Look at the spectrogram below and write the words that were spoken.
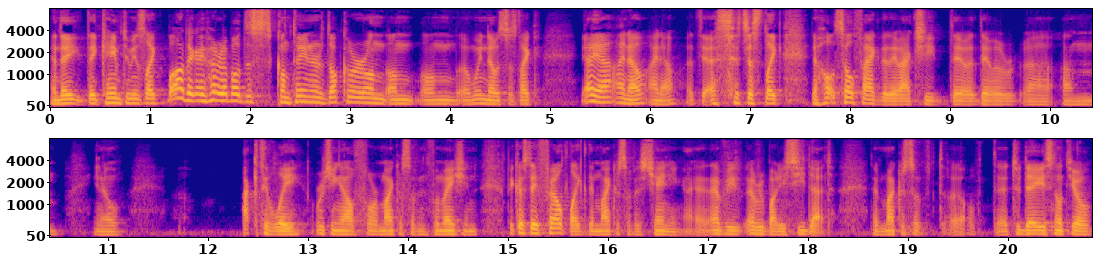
And they, they came to me, it's like, Bartek, I heard about this container Docker on, on, on uh, Windows was just like, Yeah, yeah, I know, I know. It's, it's just like the whole sole fact that they were actually they were they were uh, um, you know actively reaching out for Microsoft information because they felt like the Microsoft is changing. Every everybody see that that Microsoft uh, today is not your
